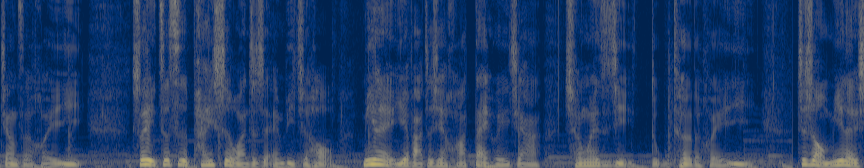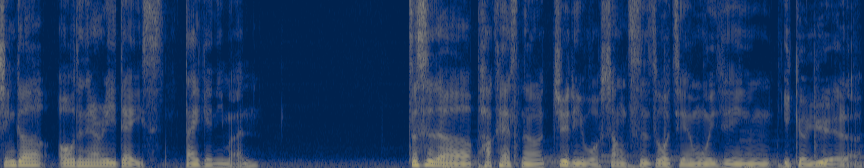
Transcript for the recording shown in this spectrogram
这样子的回忆。”所以这次拍摄完这支 MV 之后，Mile 也把这些花带回家，成为自己独特的回忆。这首 Mile 新歌《Ordinary Days》带给你们。这次的 podcast 呢，距离我上次做节目已经一个月了。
